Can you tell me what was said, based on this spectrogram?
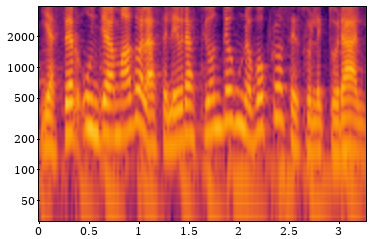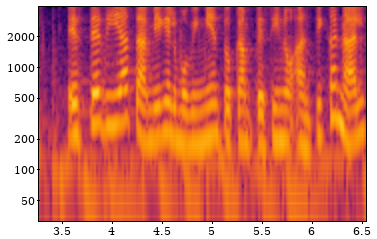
y hacer un llamado a la celebración de un nuevo proceso electoral. Este día también el movimiento campesino anticanal,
